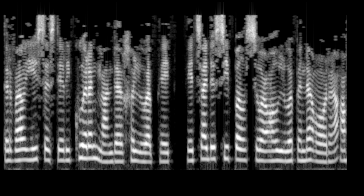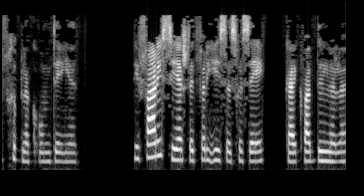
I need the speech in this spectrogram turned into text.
terwijl Jezus door die koringlande geloop het, het sy disciples so al lopende ore afgeplik om te eet. Die fariseers het vir Jezus gesê, kijk wat doen hulle,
